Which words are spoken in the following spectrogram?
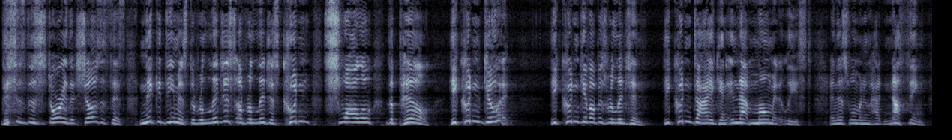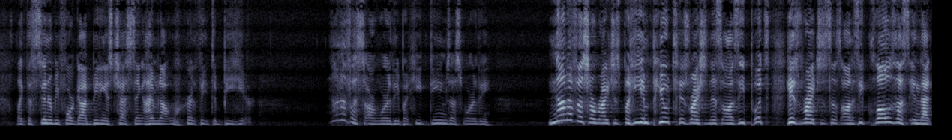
This is the story that shows us this. Nicodemus, the religious of religious, couldn't swallow the pill. He couldn't do it. He couldn't give up his religion. He couldn't die again, in that moment at least and this woman who had nothing, like the sinner before God, beating his chest, saying, I am not worthy to be here. None of us are worthy, but he deems us worthy. None of us are righteous, but he imputes his righteousness on us. He puts his righteousness on us. He clothes us in that.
